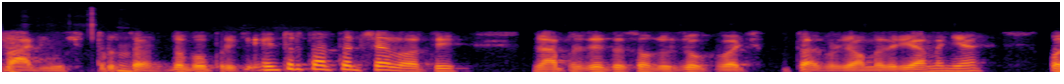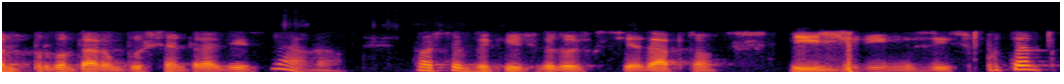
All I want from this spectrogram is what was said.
vários. Portanto, não vou por aqui. Entretanto, Ancelotti, na apresentação do jogo que vai disputar o Real Madrid amanhã, quando perguntaram pelos centrais, disse, não, não, nós temos aqui jogadores que se adaptam e gerimos isso. Portanto,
